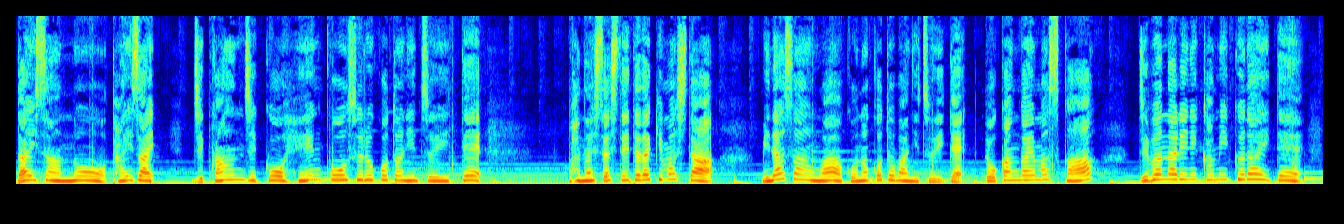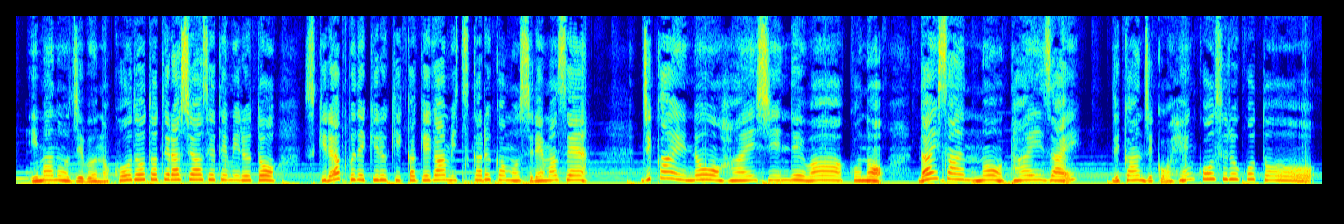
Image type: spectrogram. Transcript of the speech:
第3の滞在時間軸を変更することについてお話しさせていただきました。皆さんはこの言葉についてどう考えますか？自分なりに噛み砕いて今の自分の行動と照らし合わせてみるとスキルアップできるきっかけが見つかるかもしれません。次回の配信ではこの第3の滞在時間軸を変更すること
